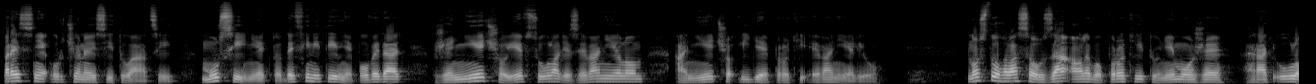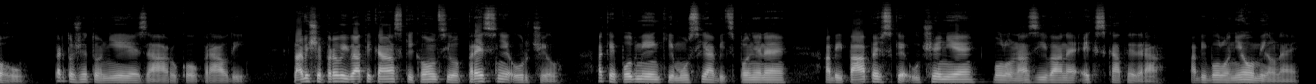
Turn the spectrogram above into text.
presne určenej situácii musí niekto definitívne povedať, že niečo je v súlade s evanielom a niečo ide proti evanieliu. Množstvo hlasov za alebo proti tu nemôže hrať úlohu, pretože to nie je zárukou pravdy. Navyše prvý vatikánsky koncil presne určil, aké podmienky musia byť splnené, aby pápežské učenie bolo nazývané ex katedra, aby bolo neomilné,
